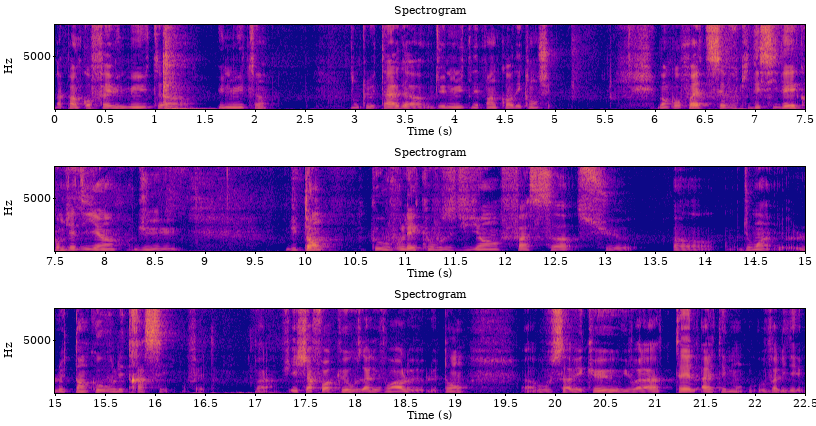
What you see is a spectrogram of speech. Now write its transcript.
n'a pas encore fait une minute, euh, une minute. Donc le tag euh, d'une minute n'est pas encore déclenché. Donc en fait, c'est vous qui décidez, comme j'ai dit, hein, du, du temps que vous voulez que vos étudiants fassent sur, euh, du moins, le temps que vous voulez tracer, en fait. Voilà. Et chaque fois que vous allez voir le, temps, euh, vous savez que, oui, voilà, tel a été validé.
